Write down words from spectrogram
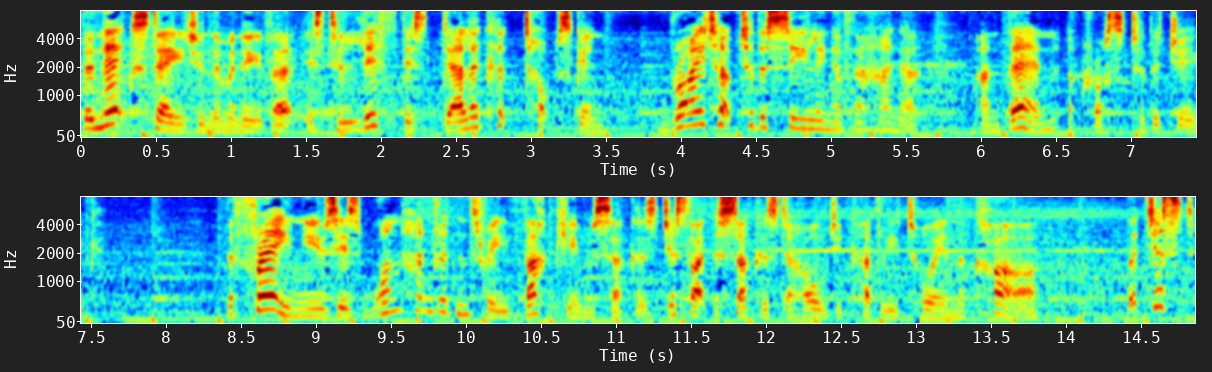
the next stage in the manoeuvre is to lift this delicate top skin right up to the ceiling of the hangar and then across to the jig. The frame uses 103 vacuum suckers, just like the suckers to hold your cuddly toy in the car, but just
